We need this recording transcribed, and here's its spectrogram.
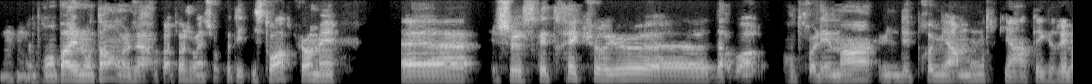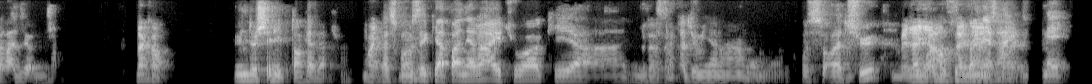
Mhm. On pourrait en parler longtemps. Encore une fois, je reviens sur le côté histoire, tu vois, mais euh, je serais très curieux euh, d'avoir entre les mains une des premières montres qui a intégré le radium. D'accord. Une de chez Lip, tant qu'à faire. Parce qu'on sait qu'il y a Panerai, tu vois, qui a radium, hein, on sort là-dessus. Mais là, il y a un vrai Mais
